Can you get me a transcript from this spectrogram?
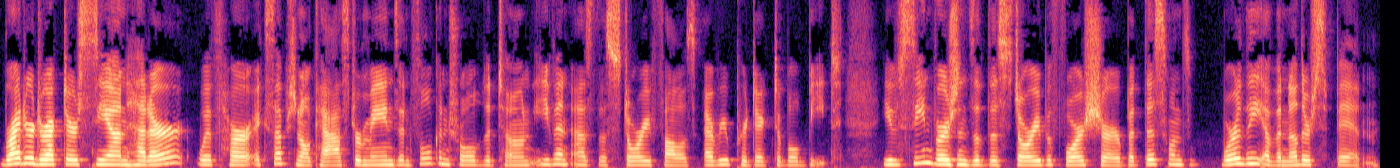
Writer director Sian Heder, with her exceptional cast, remains in full control of the tone even as the story follows every predictable beat. You've seen versions of this story before, sure, but this one's worthy of another spin.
